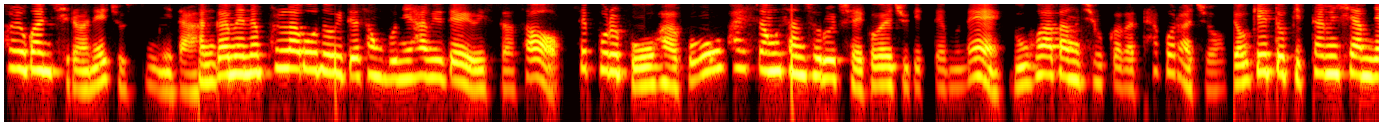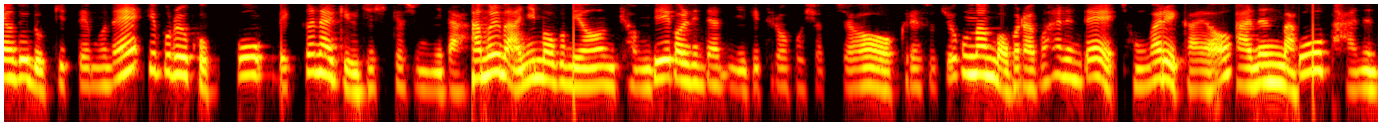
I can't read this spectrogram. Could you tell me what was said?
혈관 질환에 좋습니다. 단감에는 플라보노이드 성분이 함유되어 있어서 세포를 보호하고 활성산소를 제거해주기 때문에 노화 방지 효과가 탁월하죠. 여기에 또 비타민C 함량도 높기 때문에 피부를 곱고 매끈 하게 유지시켜줍니다. 감을 많이 먹으면 변비에 걸린다는 얘기 들어보셨죠? 그래서 조금만 먹으라고 하는데 정말일까요? 반은 맞고 반은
